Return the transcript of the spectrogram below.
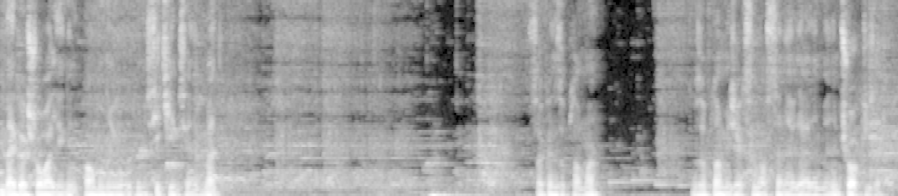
Mega Şövalye'nin amına yoğurduğunu sikeyim senin ben. Sakın zıplama. Zıplamayacaksın aslan evladım benim. Çok güzel.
